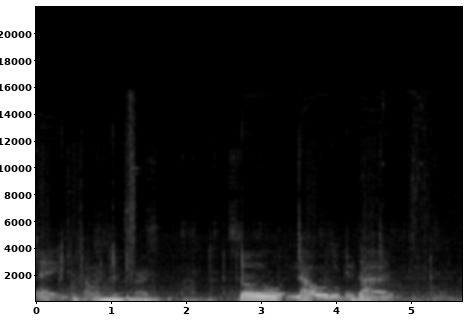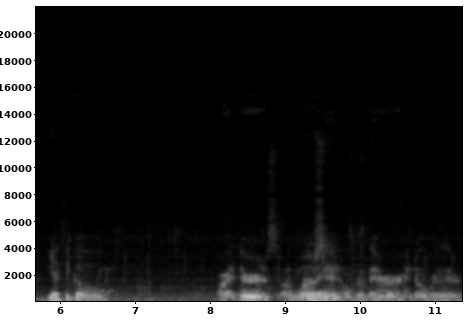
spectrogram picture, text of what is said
A should sound like this. Alright. So now when you do that, you have to go Alright, there's a One. person over there and over there.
